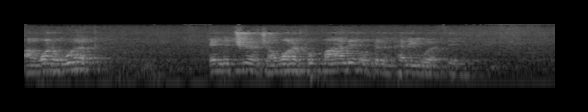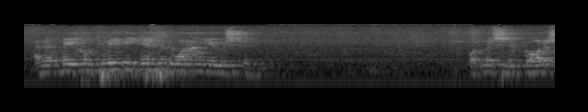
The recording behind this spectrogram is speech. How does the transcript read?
I want to work in the church. I want to put my little bit of pennyworth in. And it'll be completely different to what I'm used to. But listen, if God has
